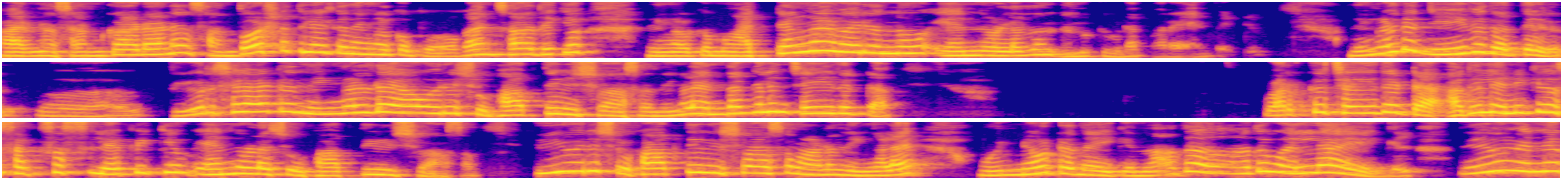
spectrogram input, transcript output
കാരണം സൺകാർഡാണ് സന്തോഷത്തിലേക്ക് നിങ്ങൾക്ക് പോകാൻ സാധിക്കും. നിങ്ങൾക്ക് മാറ്റങ്ങൾ വരുന്നു എന്നുള്ളത് നമുക്കിവിടെ പറയാൻ പറ്റും. നിങ്ങളുടെ ജീവിതത്തിൽ തീർച്ചയായിട്ടും നിങ്ങളുടെ ആ ഒരു ശുഭാപ്തി വിശ്വാസം നിങ്ങൾ എന്തെങ്കിലും ചെയ്തിട്ട് വർക്ക് ചെയ്തിട്ട് അതിൽ എനിക്ക് സക്സസ് ലഭിക്കും എന്നുള്ള ശുഭാപ്തി വിശ്വാസം. ഈ ഒരു ശുഭാപ്തി വിശ്വാസമാണ് നിങ്ങളെ മുന്നോട്ട് നയിക്കുന്നത്. അത് അതുമല്ല എങ്കിൽ ദൈവം എന്നെ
